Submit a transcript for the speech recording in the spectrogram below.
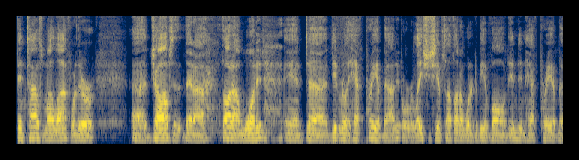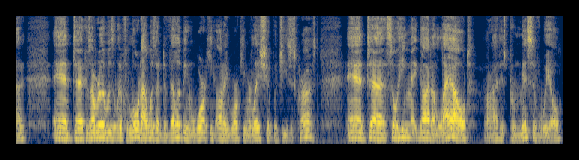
been times in my life where there are uh, jobs that I thought I wanted and uh, didn't really have pray about it, or relationships I thought I wanted to be involved in, didn't have pray about it and because uh, I really wasn't living for the Lord, I wasn't developing and working on a working relationship with Jesus Christ, and uh, so He made God allowed, all right, His permissive will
